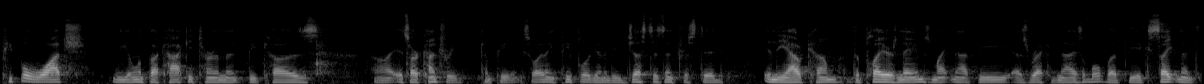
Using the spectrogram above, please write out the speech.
people watch the Olympic hockey tournament because uh, it's our country competing. So I think people are going to be just as interested in the outcome. The players' names might not be as recognizable, but the excitement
